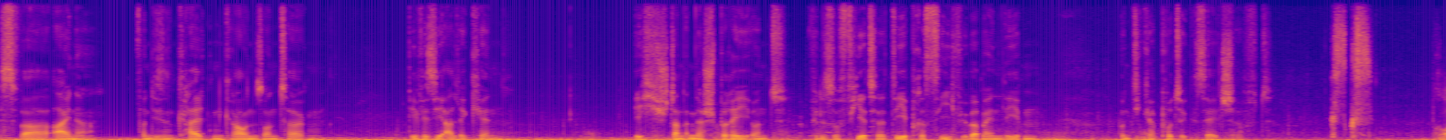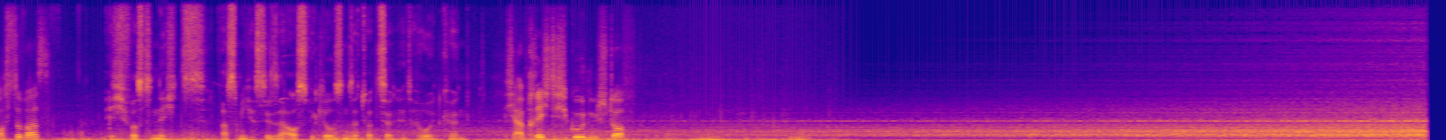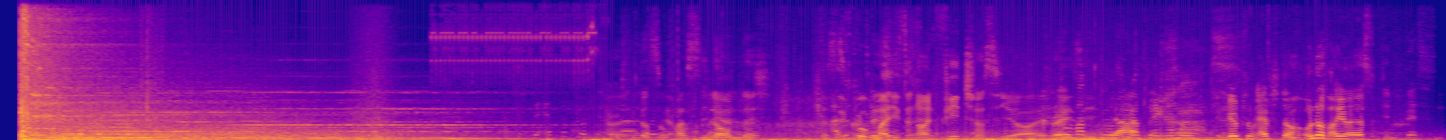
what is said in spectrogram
Es war einer von diesen kalten, grauen Sonntagen, wie wir sie alle kennen. Ich stand an der Spree und philosophierte depressiv über mein Leben und die kaputte Gesellschaft. -x. Brauchst du was? Ich wusste nichts, was mich aus dieser ausweglosen Situation hätte holen können. Ich hab richtig guten Stoff. Finde das so faszinierend, ne? Das Also ist guck wirklich mal, diese neuen Features hier, Alter. crazy. Ja, Gibt's im App Store und auf iOS. Den besten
